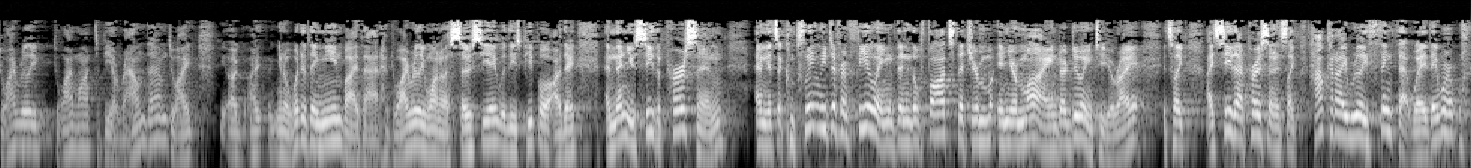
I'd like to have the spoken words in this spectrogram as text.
Do I really, do I want to be around them? Do I, uh, I, you know, what do they mean by that? Do I really want to associate with these people? Are they, and then you see the person and it's a completely different feeling than the thoughts that you're in your mind are doing to you, right? It's like, I see that person, it's like, how could I really think that way? They weren't,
